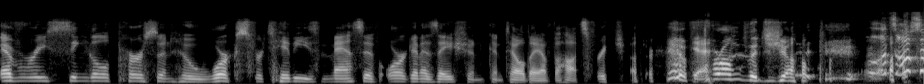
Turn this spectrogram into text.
every single person who works for Tibby's massive organization can tell they have the hots for each other Yeah. from the jump. well, it's also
